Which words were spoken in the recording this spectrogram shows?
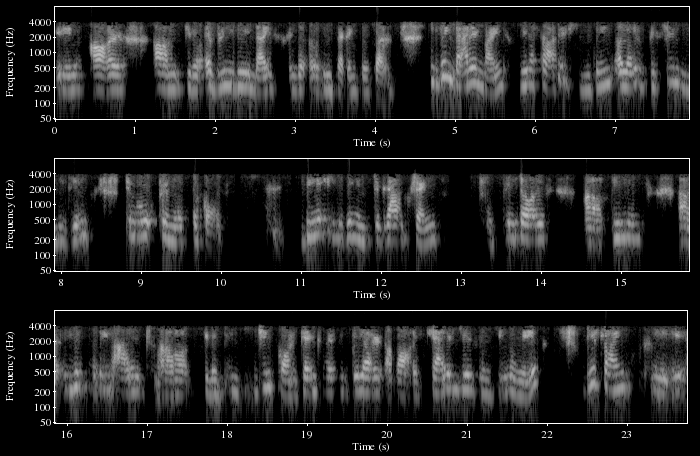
in our, um, you know, everyday life in the urban settings as well. Keeping that in mind, we have started using a lot of different mediums to promote the cause. Be it using Instagram trends, filters, uh, even putting out, you know, engaging content where people are about challenges in new ways. We're trying to create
